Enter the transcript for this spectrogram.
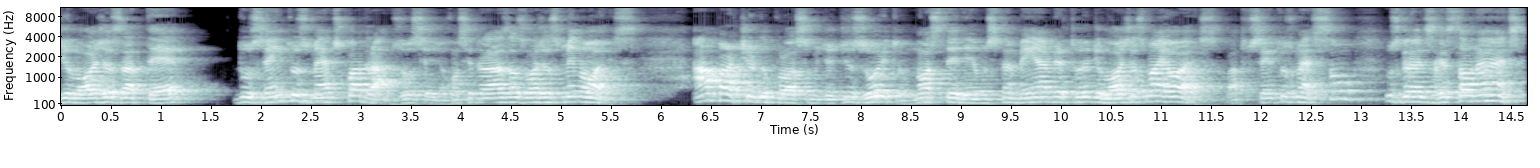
de lojas até 200 metros quadrados, ou seja, consideradas as lojas menores. A partir do próximo dia 18, nós teremos também a abertura de lojas maiores, 400 metros. São os grandes restaurantes,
